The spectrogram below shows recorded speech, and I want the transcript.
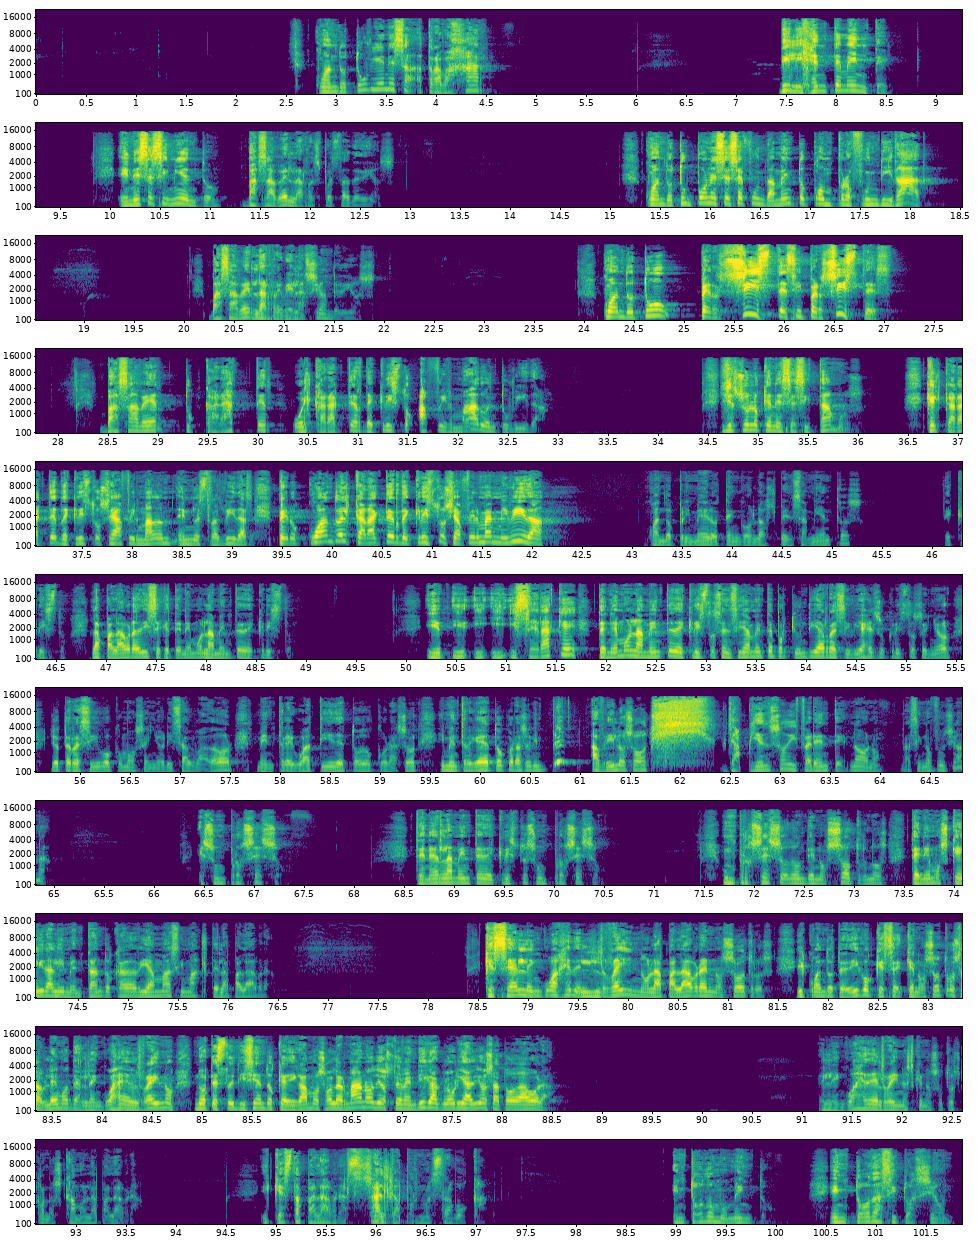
Cuando tú vienes a trabajar diligentemente en ese cimiento, vas a ver las respuestas de Dios. Cuando tú pones ese fundamento con profundidad, vas a ver la revelación de Dios. Cuando tú persistes y persistes, vas a ver tu carácter o el carácter de Cristo afirmado en tu vida. Y eso es lo que necesitamos. Que el carácter de Cristo sea afirmado en, nuestras vidas. Pero cuando el carácter de Cristo se afirma en mi vida, cuando primero tengo los pensamientos de Cristo. La palabra dice que tenemos la mente de Cristo. Y, y, será que tenemos la mente de Cristo sencillamente porque un día recibí a Jesucristo Señor? Yo te recibo como Señor y Salvador, me entrego a ti de todo corazón y me entregué de todo corazón y abrí los ojos, ya pienso diferente. No, no, así no funciona es un proceso. Tener la mente de Cristo es un proceso. Un proceso donde nosotros nos tenemos que ir alimentando cada día más y más de la palabra. Que sea el lenguaje del reino la palabra en nosotros. Y cuando te digo que, que nosotros hablemos del lenguaje del reino, no te estoy diciendo que digamos, hola hermano, Dios te bendiga, gloria a Dios a toda hora. El lenguaje del reino es que nosotros conozcamos la palabra y que esta palabra salga por nuestra boca. En todo momento, en toda situación.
